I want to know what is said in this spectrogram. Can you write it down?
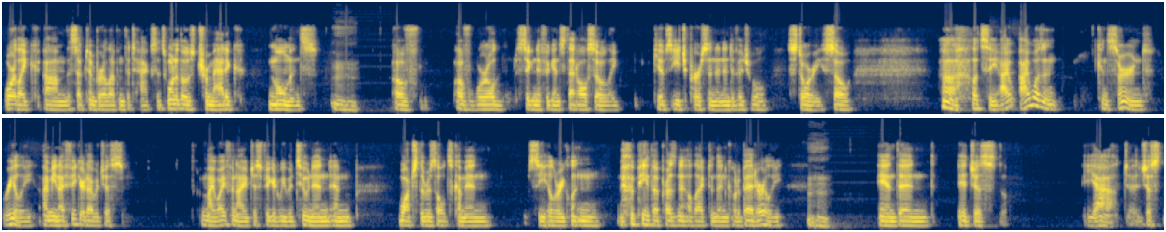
Or like um, the September 11th attacks. It's one of those traumatic moments Mhm. of of world significance that also like gives each person an individual story. So uh, let's see. I I wasn't concerned really. I mean, I figured I would just my wife and I just figured we would tune in and watch the results come in, see Hillary Clinton be the president elect and then go to bed early. Mm-hmm. And then it just, yeah, just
